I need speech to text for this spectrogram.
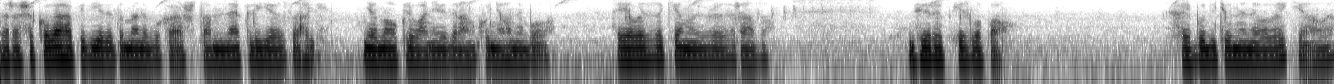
Зараз ще колега під'їде до мене, бо каже, що там не клює взагалі. Ні одного клювання від ранку в нього не було. А я лише закинув вже зразу. Дві рибки злопав. Хай будуть вони невеликі, але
